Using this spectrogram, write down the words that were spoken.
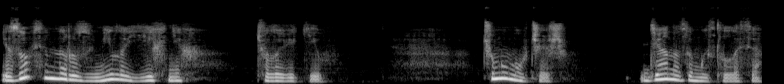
і зовсім не розуміла їхніх чоловіків. Чому мовчиш? Діана замислилася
